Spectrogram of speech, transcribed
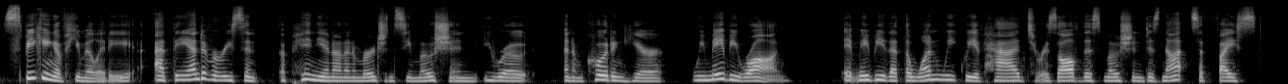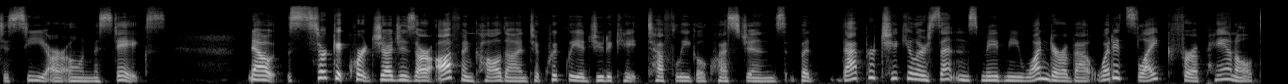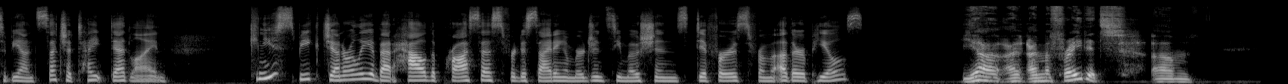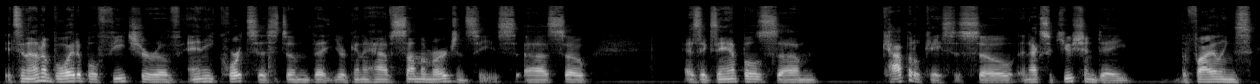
speaking of humility at the end of a recent opinion on an emergency motion you wrote and i'm quoting here we may be wrong it may be that the one week we have had to resolve this motion does not suffice to see our own mistakes now, circuit court judges are often called on to quickly adjudicate tough legal questions, but that particular sentence made me wonder about what it's like for a panel to be on such a tight deadline. Can you speak generally about how the process for deciding emergency motions differs from other appeals? Yeah, I, am afraid it's um, it's an unavoidable feature of any court system that you're going to have some emergencies. Uh, so as examples, um, capital cases. So, an execution date, the filings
